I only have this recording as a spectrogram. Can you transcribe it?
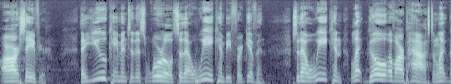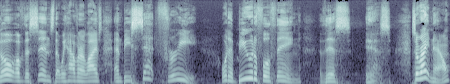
are our Savior, that you came into this world so that we can be forgiven, so that we can let go of our past and let go of the sins that we have in our lives and be set free. What a beautiful thing this is. So, right now,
